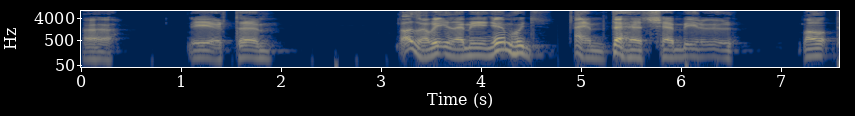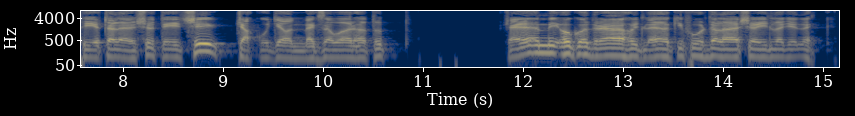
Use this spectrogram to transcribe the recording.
Á, értem. Az a véleményem, hogy nem tehet semmiről. A hirtelen sötétség csak ugyan megzavarhatott. Semmi okod rá, hogy lelki fordalásaid legyenek.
